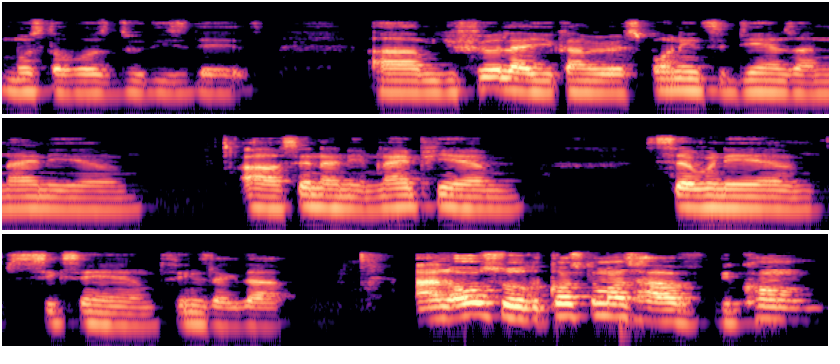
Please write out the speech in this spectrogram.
most of us do these days. Um, you feel like you can be responding to DMs at 9 a.m. Uh, say 9 a.m., 9 p.m., 7 a.m., 6 a.m., things like that. And also, the customers have become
